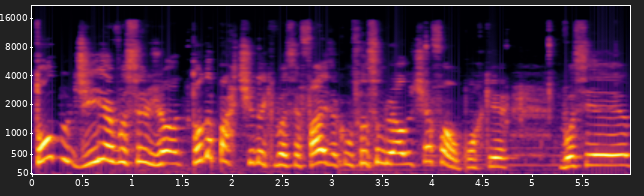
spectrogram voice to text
Todo dia você joga. Toda partida que você faz é como se fosse um duelo de chefão, porque você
